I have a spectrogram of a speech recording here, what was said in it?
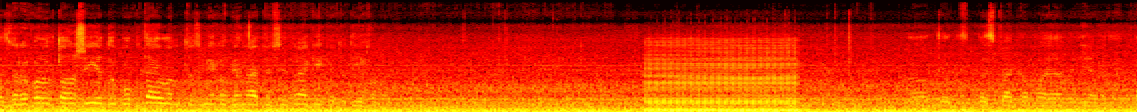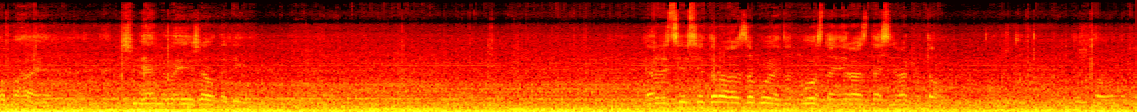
Е, За рахунок того, що їду бобтейлом, то зміг обігнати всі траки, які тут їхали. Ну, тут безпека моя мені допомагає, щоб я не виїжджав на лінію. Я вже ці всі дороги забув, я тут був останній раз 10 років тому. Тут Дуже довго не було.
